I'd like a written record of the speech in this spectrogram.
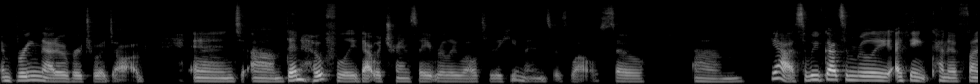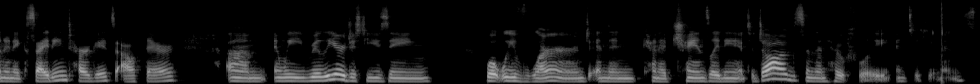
and bring that over to a dog and um, then hopefully that would translate really well to the humans as well. So um, yeah so we've got some really i think kind of fun and exciting targets out there um, and we really are just using what we've learned and then kind of translating it to dogs and then hopefully into humans.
